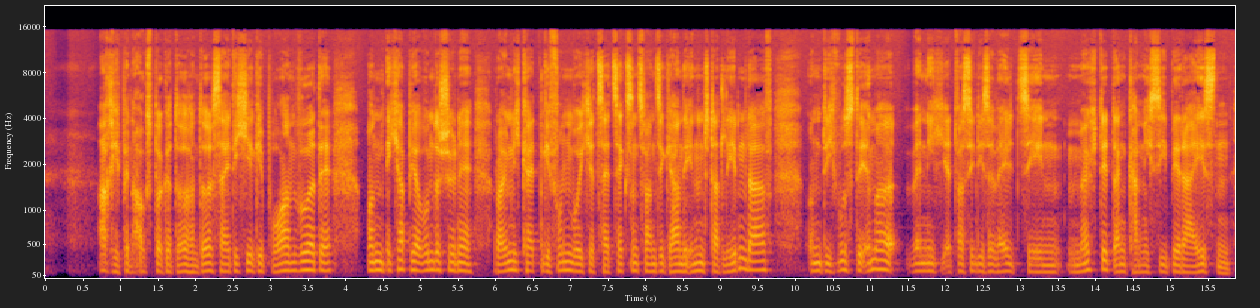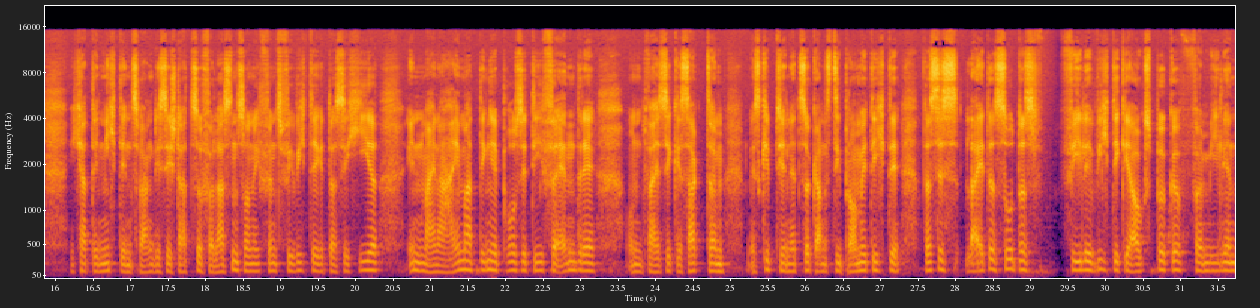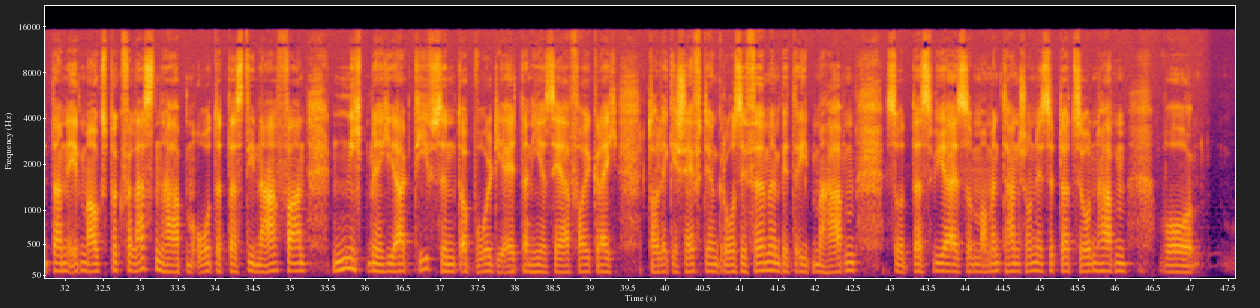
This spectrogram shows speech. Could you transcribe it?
Ach, ich bin Augsburger durch und durch, seit ich hier geboren wurde. Und ich habe hier wunderschöne Räumlichkeiten gefunden, wo ich jetzt seit 26 Jahren in der Innenstadt leben darf. Und ich wusste immer, wenn ich etwas in dieser Welt sehen möchte, dann kann ich sie bereisen. Ich hatte nicht den Zwang, diese Stadt zu verlassen, sondern ich finde es viel wichtiger, dass ich hier in meiner Heimat Dinge positiv verändere. Und weil Sie gesagt haben, es gibt hier nicht so ganz die Promi-Dichte, das ist leider so, dass viele wichtige Augsburger Familien dann eben Augsburg verlassen haben oder dass die Nachfahren nicht mehr hier aktiv sind, obwohl die Eltern hier sehr erfolgreich tolle Geschäfte und große Firmen betrieben haben, so dass wir also momentan schon eine Situation haben, wo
